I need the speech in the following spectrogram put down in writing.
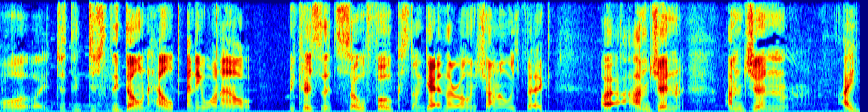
like, just just they don't help anyone out because they're so focused on getting their own channels big. I'm gen I'm gen I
